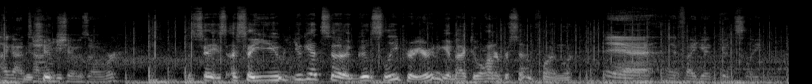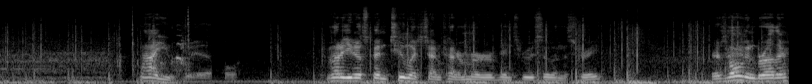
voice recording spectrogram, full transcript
I got We time. should be- Show's over. I say, say you you get uh, good sleep here. You're gonna get back to 100% finally. Yeah, if I get good sleep. Ah, you will. Provided you don't spend too much time trying to murder Vince Russo in the street. There's Hogan, brother.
